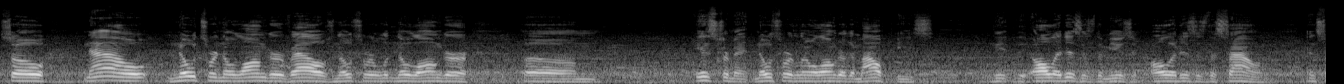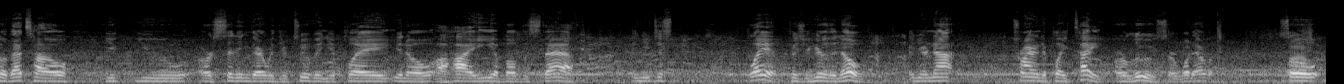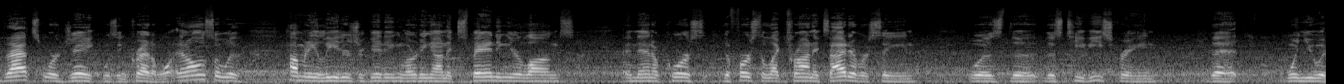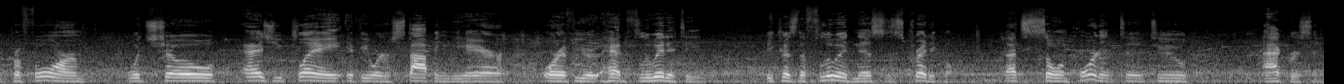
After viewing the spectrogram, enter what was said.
So now notes were no longer valves, notes were no longer um, instrument, notes were no longer the mouthpiece. The, the, all it is is the music, all it is is the sound. And so that's how you, you are sitting there with your tuba and you play, you know, a high E above the staff and you just play it because you hear the note and you're not trying to play tight or loose or whatever. So that's where Jake was incredible. And also with how many liters you're getting, learning on expanding your lungs. And then of course the first electronics I'd ever seen was the this TV screen that when you would perform would show as you play if you were stopping the air or if you had fluidity because the fluidness is critical. That's so important to, to accuracy.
